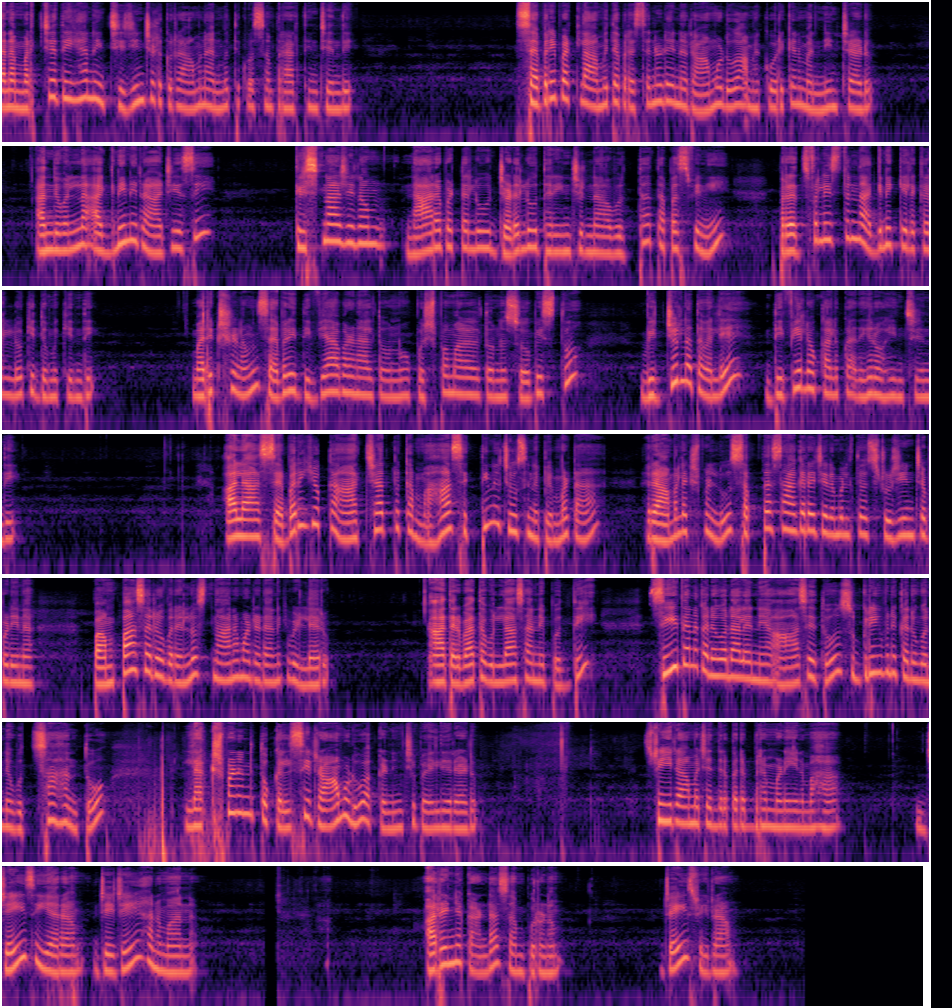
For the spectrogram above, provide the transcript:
తన మర్త్యదేహాన్ని త్యజించుటకు రాముని అనుమతి కోసం ప్రార్థించింది. శబరి పట్ల అమిత ప్రసన్నుడైన రాముడు ఆమె కోరికను మన్నించాడు. అందువల్ల అగ్నిని రాజేసి కృష్ణాజినం నారబట్టలు జడలు ధరించున్న వృద్ధ తపస్విని ప్రజ్వలిస్తున్న అగ్ని కిలకల్లోకి దుమికింది. మరుక్షణం శబరి దివ్యాభరణాలతోనూ పుష్పమాలతోనూ శోభిస్తూ విద్యుల్లత వలె దివ్యలోకాలకు అధిరోహించింది. అలా శబరి యొక్క ఆధ్యాత్మిక మహాశక్తిని చూసిన పిమ్మట రామలక్ష్మణులు సప్తసాగర జలములతో సృజించబడిన పంపా సరోవరంలో స్నానమాడడానికి వెళ్ళారు. ఆ తర్వాత ఉల్లాసాన్ని పొంది సీతను కనుగొనాలనే ఆశతో సుగ్రీవుని కనుగొనే ఉత్సాహంతో లక్ష్మణునితో కలిసి రాముడు అక్కడి నుంచి బయలుదేరాడు. శ్రీరామచంద్ర పరబ్రహ్మణే నమ. జై సీయారాం. జై జై హనుమాన్. అరణ్యకాండ సంపూర్ణం. జై శ్రీరామ్.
